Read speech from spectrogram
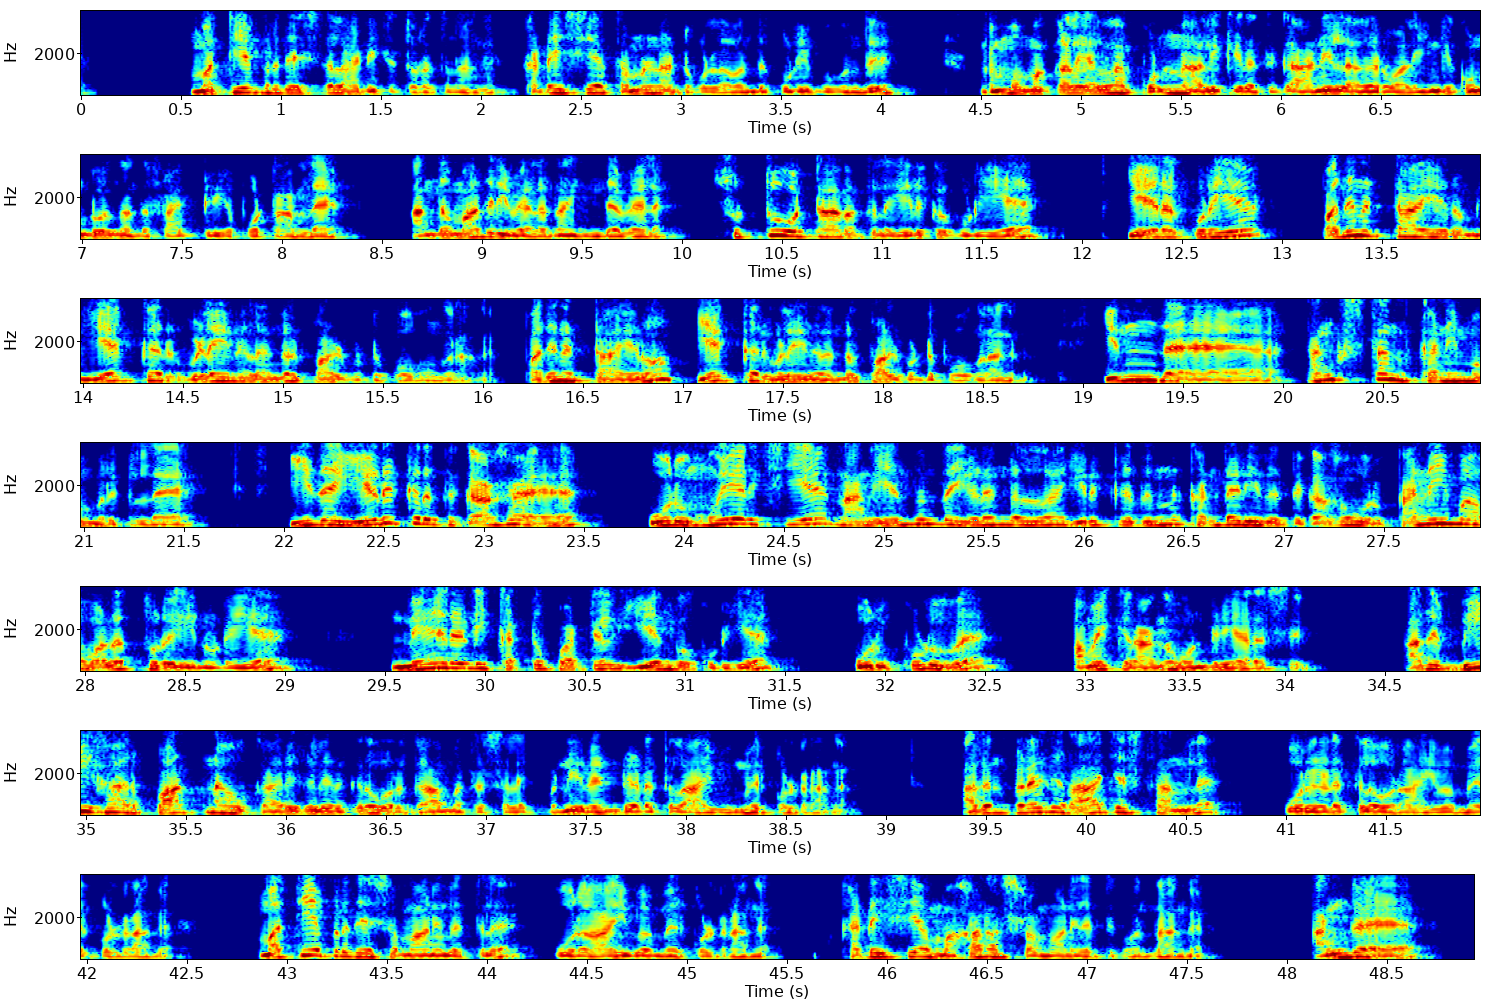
மத்திய பிரதேசத்துல அடித்து துரத்துனாங்க. கடைசியா தமிழ்நாட்டுக்குள்ள வந்து குடி புகுந்து நம்ம மக்களை எல்லாம் கொண்டு அழிக்கிறதுக்கு அனில் அகர்வால் இங்க கொண்டு வந்து அந்த ஃபேக்டரியை போட்டான்ல. அந்த மாதிரி வேலை தான் இந்த வேலை. சுற்று வட்டாரத்துல இருக்கக்கூடிய ஏறக்குறைய பதினெட்டாயிரம் ஏக்கர் விளைநிலங்கள் பாழ்பட்டு போகுங்கிறாங்க. பதினெட்டாயிரம் ஏக்கர் விளைநிலங்கள் பால்பட்டு போகுறாங்க. இந்த டங்ஸ்டன் கனிமம் இருக்குல்ல இதை எடுக்கிறதுக்காக ஒரு முயற்சியை நாங்க எந்தெந்த இடங்கள்லாம் இருக்குதுன்னு கண்டறியறதுக்காக ஒரு கனிம வளத்துறையினுடைய நேரடி கட்டுப்பாட்டில் இயங்கக்கூடிய ஒரு குழுவை அமைக்கிறாங்க ஒன்றிய அரசு. அது பீகார் பாட்னாவுக்கு அருகில் இருக்கிற ஒரு கிராமத்தை செலக்ட் பண்ணி ரெண்டு இடத்துல ஆய்வு மேற்கொள்றாங்க. அதன் பிறகு ராஜஸ்தான்ல ஒரு இடத்துல ஒரு ஆய்வை மேற்கொள்றாங்க. மத்திய பிரதேச மாநிலத்துல ஒரு ஆய்வை மேற்கொள்றாங்க. கடைசியா மகாராஷ்டிரா மாநிலத்துக்கு வந்தாங்க. அங்க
